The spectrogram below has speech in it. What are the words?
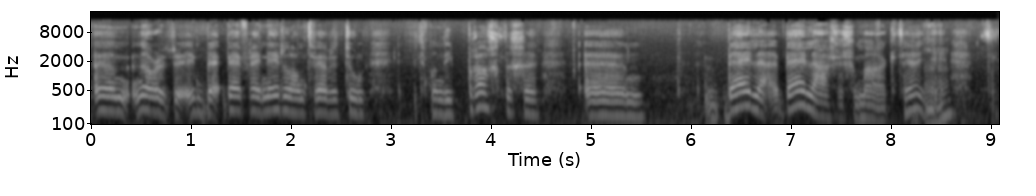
Ehm, nou, bij Vrij Nederland werden toen van die prachtige ehm, bijla- bijlagen gemaakt. Hè? Je- dat,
